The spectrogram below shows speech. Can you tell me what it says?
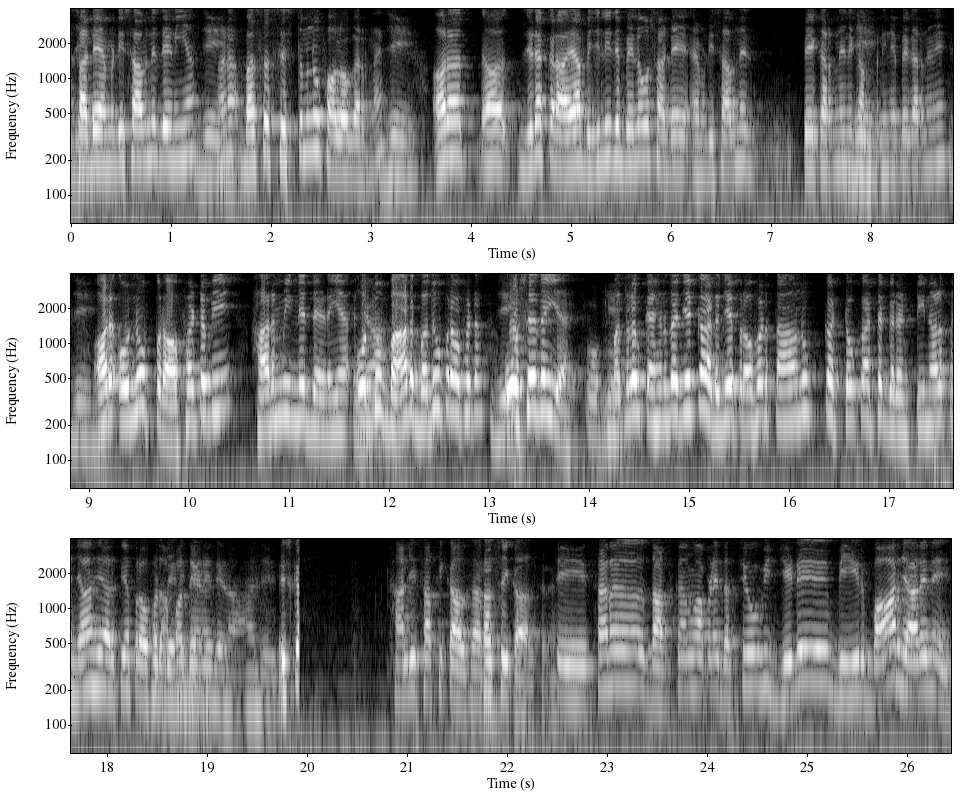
ਸਾਡੇ ਐਮਡੀ ਸਾਹਿਬ ਨੇ ਦੇਣੀਆਂ ਜੀ। ਹਨਾ? ਬਸ ਸਿਸਟਮ ਨੂੰ ਫੋਲੋ ਕਰਨਾ ਹੈ। ਔਰ ਜਿਹੜਾ ਕਿਰਾਇਆ ਬਿਜਲੀ ਦੇ ਬਿੱਲ ਉਹ ਸਾਡੇ ਐਮਡੀ ਸਾਹਿਬ ਨੇ ਪੇ ਕਰਨੇ ਨੇ। ਕੰਪਨੀ ਨੇ ਪੇ ਕਰਨੇ। ਨੇ ਔਰ ਉਹਨੂੰ ਪ੍ਰੋਫਿਟ ਵੀ ਹਰ ਮਹੀਨੇ ਦੇਣੀ ਹੈ ਉਸ ਤੋਂ ਬਾਅਦ ਵਧੂ ਪ੍ਰੋਫਿਟ। ਉਸੇ ਦਾ ਹੀ ਹੈ। ਮਤਲਬ ਕਹਿਣ ਦਾ ਜੇ ਘਟ ਜੇ ਪ੍ਰੋਫਿਟ ਤਾਂ ਉਹਨੂੰ ਘੱਟੋ ਘੱਟ ਗਾਰੰਟੀ ਨਾਲ 50000 ਰੁਪਏ ਪ੍ਰੋਫਿਟ ਆਪਾਂ ਦੇਣੀ ਦੇਣੇ ਹਾਂਜੀ ਇਸ ਹਾਂਜੀ ਸਤਿ ਸ਼੍ਰੀ ਅਕਾਲ ਸਰ ਸਤਿ ਸ੍ਰੀ ਅਕਾਲ ਸਰ ਤੇ ਸਰ ਦਰਸ਼ਕਾਂ ਨੂੰ ਆਪਣੇ ਦੱਸਿਓ ਵੀ ਜਿਹੜੇ ਵੀਰ ਬਾਹਰ ਜਾ ਰਹੇ ਨੇ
